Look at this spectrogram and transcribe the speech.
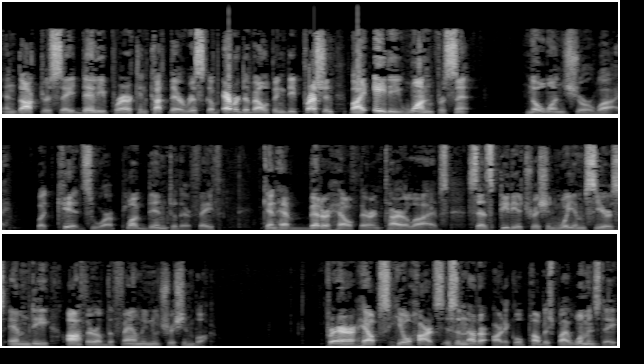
And doctors say daily prayer can cut their risk of ever developing depression by 81%. No one's sure why, but kids who are plugged into their faith can have better health their entire lives, says pediatrician William Sears, MD, author of the Family Nutrition book. Prayer Helps Heal Hearts is another article published by Woman's Day.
